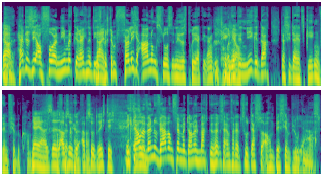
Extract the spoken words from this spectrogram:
Ja. Hätte sie auch vorher nie mit gerechnet, die Nein. ist bestimmt völlig ahnungslos in dieses Projekt gegangen und hätte auch. nie gedacht, dass sie da jetzt Gegenwind für bekommt. Ja, ja, es ist Auf absolut, absolut richtig. Ich glaube, Also, wenn du Werbung für McDonald's machst, gehört es einfach dazu, dass du auch ein bisschen bluten Ja. musst.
